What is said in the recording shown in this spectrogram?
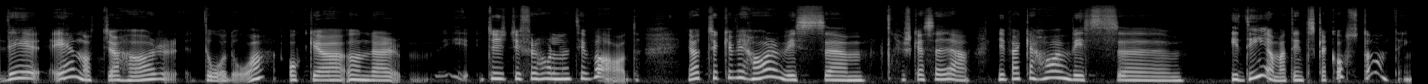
Det är något jag hör då och då. Och jag undrar, dyrt i förhållande till vad? Jag tycker vi har en viss, ehm, hur ska jag säga, vi verkar ha en viss ehm, idé om att det inte ska kosta någonting.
